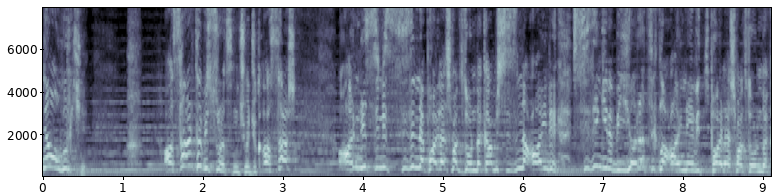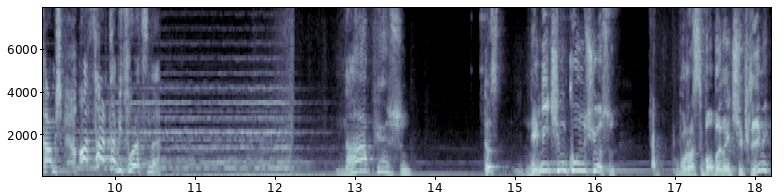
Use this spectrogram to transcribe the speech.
ne olur ki? Asar tabii suratını çocuk, asar. Annesini sizinle paylaşmak zorunda kalmış, sizinle aynı, sizin gibi bir yaratıkla aynı evi paylaşmak zorunda kalmış. Asar tabii suratını. Ne yapıyorsun? Nasıl, ne biçim konuşuyorsun? Ya burası babanın çiftliği mi?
